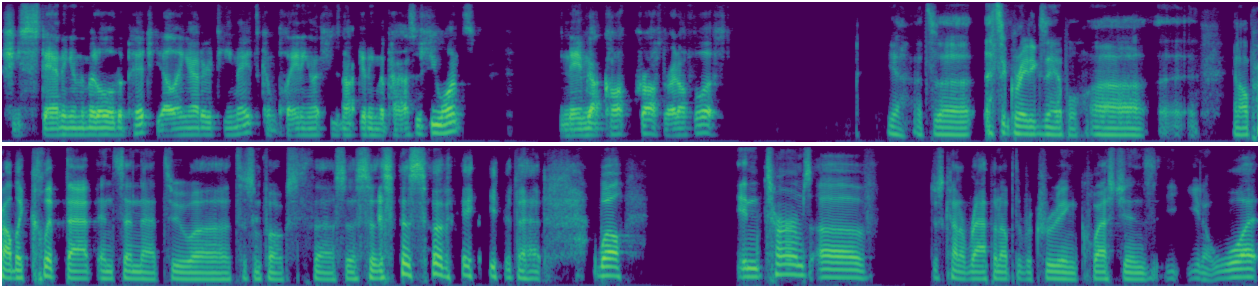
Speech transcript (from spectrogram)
She's standing in the middle of the pitch, yelling at her teammates, complaining that she's not getting the passes she wants. Name got caught, crossed right off the list. Yeah, that's a that's a great example, uh, and I'll probably clip that and send that to uh, to some folks uh, so so so they hear that. Well, in terms of just kind of wrapping up the recruiting questions, you know, what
